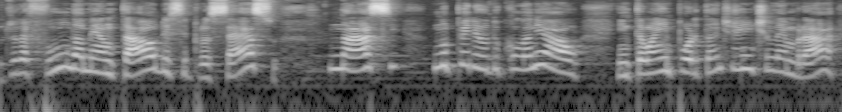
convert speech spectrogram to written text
estrutura fundamental desse processo nasce no período colonial. Então é importante a gente lembrar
